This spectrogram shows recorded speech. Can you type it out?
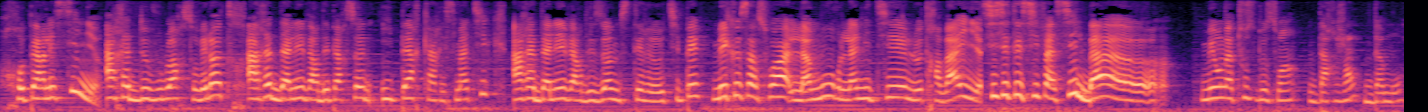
repère les signes, arrête de vouloir sauver l'autre, arrête d'aller vers des personnes hyper charismatiques, arrête d'aller vers des hommes stéréotypés, mais que ça soit l'amour, l'amitié, le travail, si c'était si facile, bah euh, mais on a tous besoin d'argent, d'amour,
